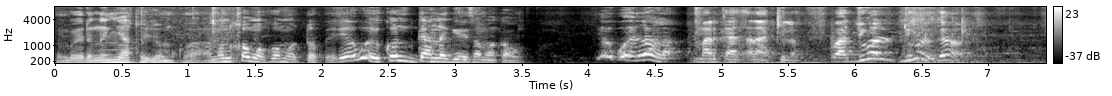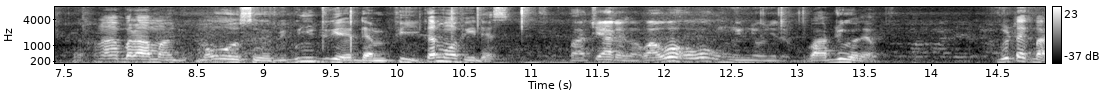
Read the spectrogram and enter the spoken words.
booy da nga ñàkk jom quoi man xaw ma foo ma toppee yow booy kon gànna gee sama kaw yow booy lan la. marquage à la kilo. waaw jugal jugal gaaw. xanaa balaa maa ju ma woo sër bi bu ñu jugee dem fii kan moo fiy des. waaw tu as raison waaw woo ko woo ko mu ñëw ñu dem. waaw jugal yow bul teg ba.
